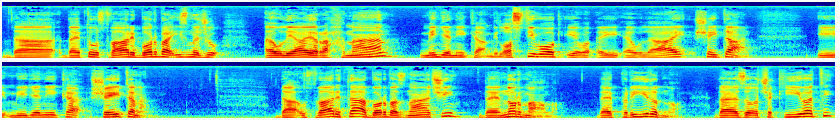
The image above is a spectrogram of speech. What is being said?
da, da je to u stvari borba između Eulijaj Rahman, miljenika milostivog, i Eulijaj Šeitan, i miljenika Šeitana. Da u stvari ta borba znači da je normalno, da je prirodno, da je za očekivati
